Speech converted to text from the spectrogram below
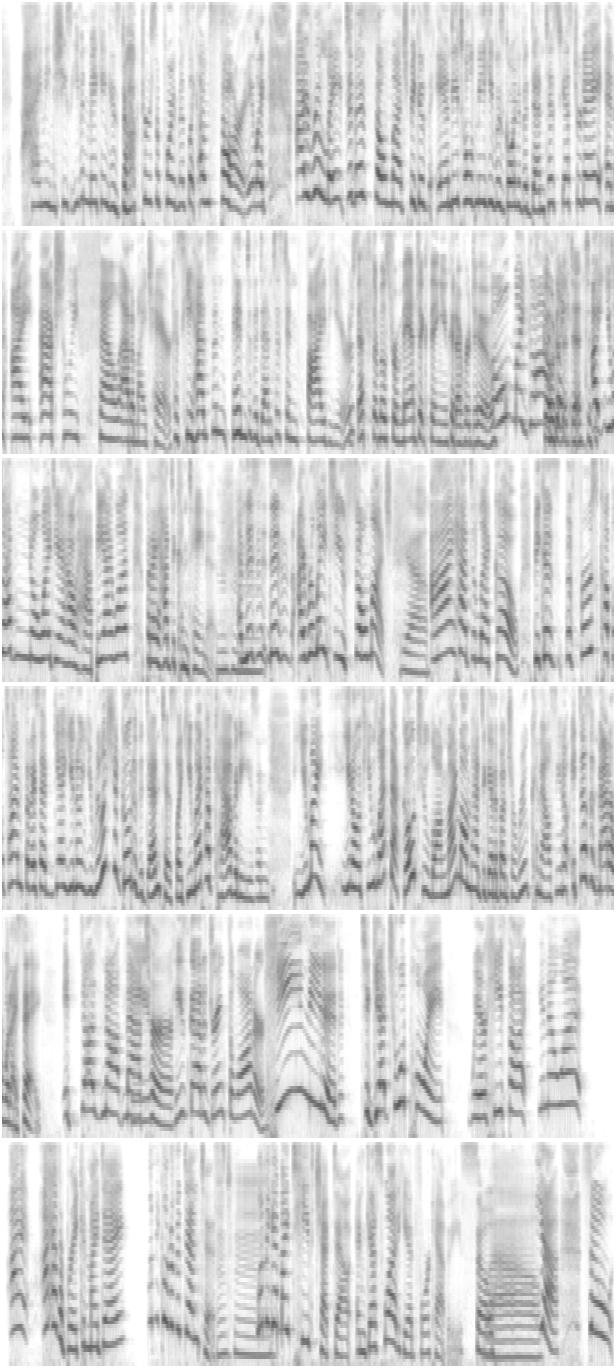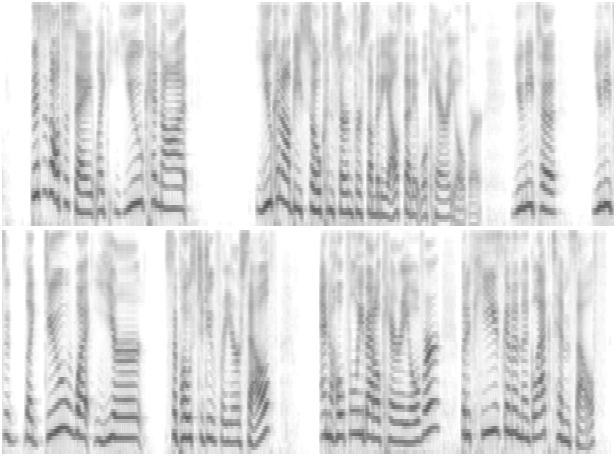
I mean, she's even making his doctor's appointments. Like, I'm sorry. Like, I relate to this so much because Andy told me he was going to the dentist yesterday, and I actually fell out of my chair because he hasn't been to the dentist in five years. that's the most romantic thing you could ever do. Oh my god! go to the dentist. I- you have no idea how happy I was, but I had to contain it. And this mm-hmm. is this is I relate to you so much. Yeah. I had to let go because the first couple times that I said, "Yeah, you know, you really should go to the dentist. Like you might have cavities and you might, you know, if you let that go too long, my mom had to get a bunch of root canals. You know, it doesn't matter what I say. It does not matter He's, he's got to drink the water. he needed to get to a point where he thought, you know what? I I have a break in my day. Let me go to the dentist. Mm-hmm. Let me get my teeth checked out. And guess what? He had four cavities. So Wow. yeah. So this is all to say, like, you cannot you cannot be so concerned for somebody else that it will carry over. You need to you need to like do what you're supposed to do for yourself and hopefully that'll carry over. But if he's going to neglect himself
